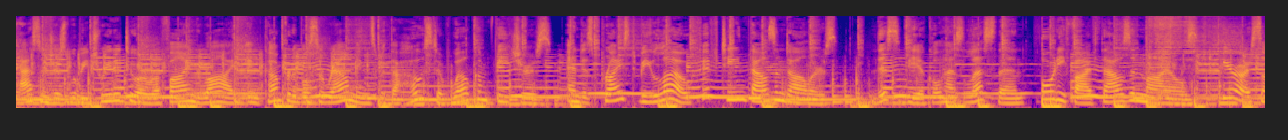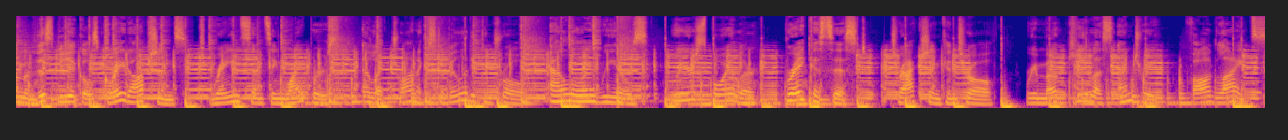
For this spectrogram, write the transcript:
Passengers will be treated to a refined ride in comfortable surroundings with a host of welcome features and is priced below $15,000. This vehicle has less than 45,000 miles. Here are some of this vehicle's great options. Rain sensing wipers, electronic stability control, alloy wheels, brake assist, traction control, remote keyless entry, fog lights,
